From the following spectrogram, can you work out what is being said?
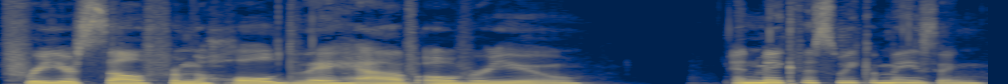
Free yourself from the hold they have over you. And make this week amazing.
